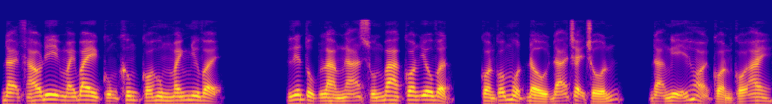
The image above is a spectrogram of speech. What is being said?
Đại pháo đi máy bay cũng không có hung manh như vậy. Liên tục làm ngã xuống ba con yêu vật, còn có một đầu đã chạy trốn, đã nghĩ hỏi còn có ai.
